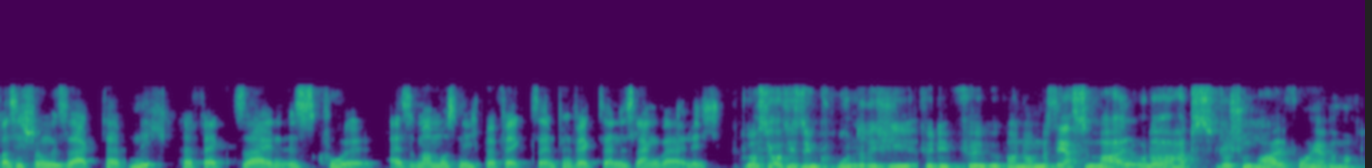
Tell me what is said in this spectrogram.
was ich schon gesagt habe, nicht perfekt sein ist cool. Also man muss nicht perfekt sein. Perfekt sein ist langweilig. Du hast ja auch die Synchronregie für den Film übernommen. Das erste Mal oder hattest du das schon mal vorher gemacht?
